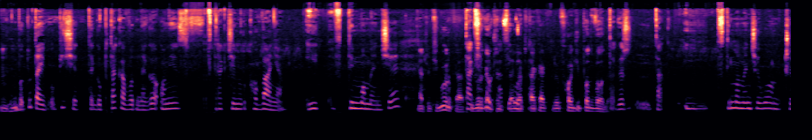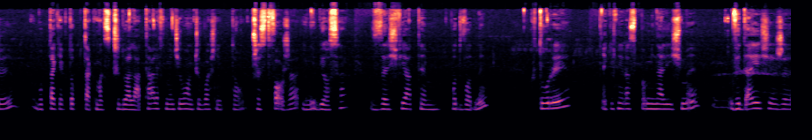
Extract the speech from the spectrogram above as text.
Mhm. Bo tutaj w opisie tego ptaka wodnego on jest w, w trakcie nurkowania. I w tym momencie, Znaczy figurka. Tak, figurka, figurka, przedstawia figurka. ptaka, który wchodzi pod wodę. tak, też, tak, i w tym momencie łączy, bo tak jak to ptak ma skrzydła lata, ale w tym momencie łączy właśnie to przestworza i niebiosa ze światem podwodnym, który, jak już nieraz wspominaliśmy, wydaje się, że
